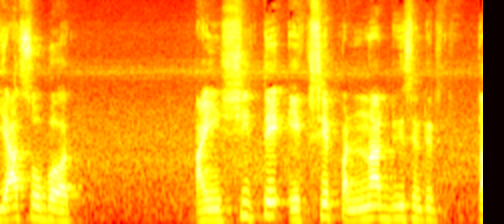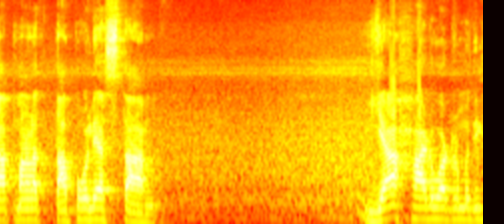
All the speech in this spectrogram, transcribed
यासोबत ऐंशी ते एकशे पन्नास डिग्री सेंटीग्रेड तापमानाला तापवले असता या हार्ड वॉटरमधील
